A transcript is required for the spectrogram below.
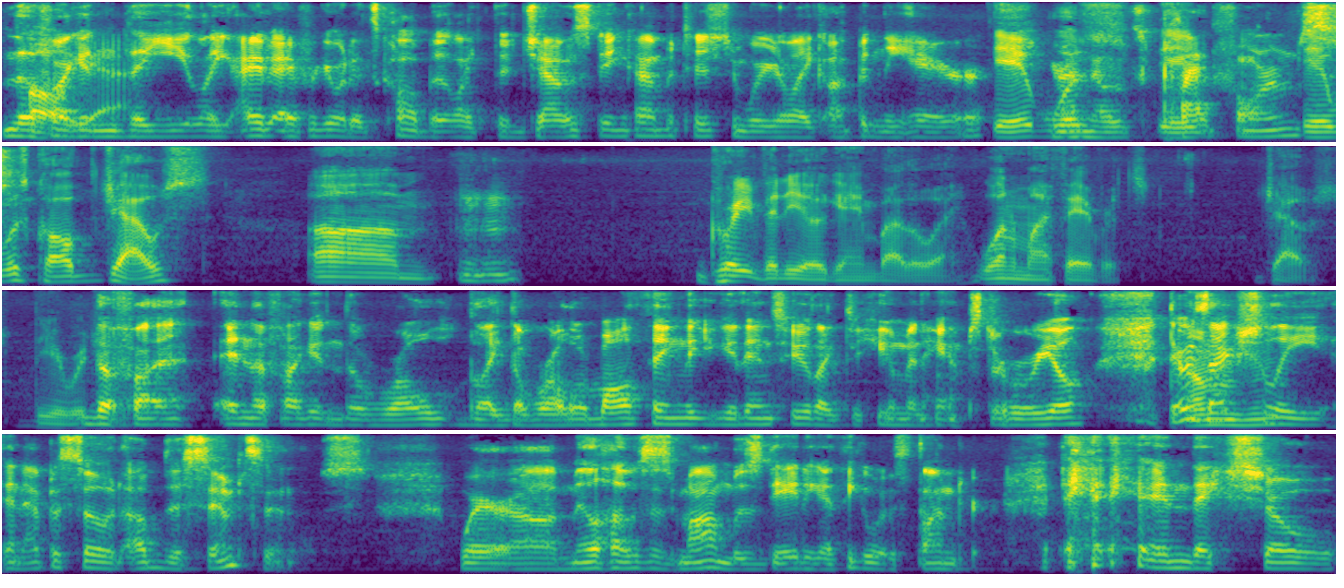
The Oh, fucking yeah. the like I, I forget what it's called, but like the jousting competition where you're like up in the air. It was those it- platforms. It, was called Joust. Um, Mm-hmm. Great video game, by the way. One of my favorites. Joust, the original. the fu- and the fucking the roll like the rollerball thing that you get into, like the human hamster wheel. There was Mhm. actually an episode of The Simpsons where uh, Milhouse's mom was dating, I think it was Thunder, and they show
